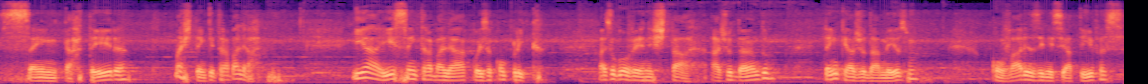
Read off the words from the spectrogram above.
sem carteira, mas tem que trabalhar. E aí, sem trabalhar, a coisa complica. Mas o governo está ajudando, tem que ajudar mesmo, com várias iniciativas.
